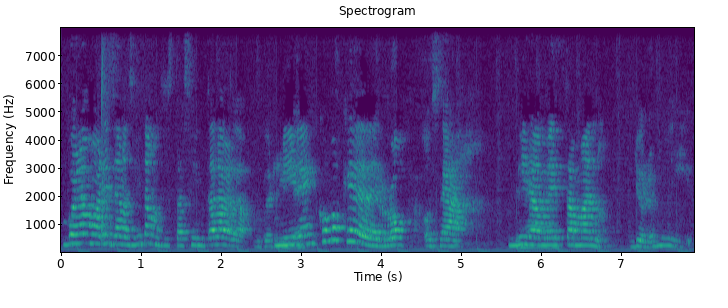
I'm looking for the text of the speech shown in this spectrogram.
Bueno, amores, ya nos quitamos esta cinta, la verdad. Miren cómo quedé de roja, o sea, mírame esta mano. Yo los nudillos.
